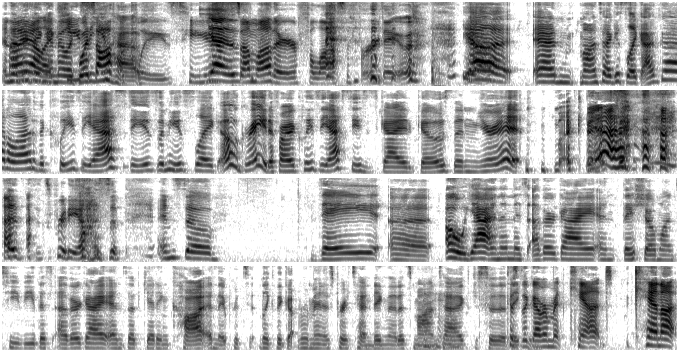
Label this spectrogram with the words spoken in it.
And Oh, everything yeah, like, and they're like, "What do you have?" He's Yes. some other philosopher dude. Yeah. And Montag is like, I've got a lot of Ecclesiastes. And he's like, oh, great. If our Ecclesiastes guy goes, then you're it. That kind of Yeah. it's, it's pretty awesome. And so they, uh, oh, yeah. And then this other guy, and they show him on TV, this other guy ends up getting caught, and they, pret like, the government is pretending that it's Montag just so that Because the can- government can't, cannot,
